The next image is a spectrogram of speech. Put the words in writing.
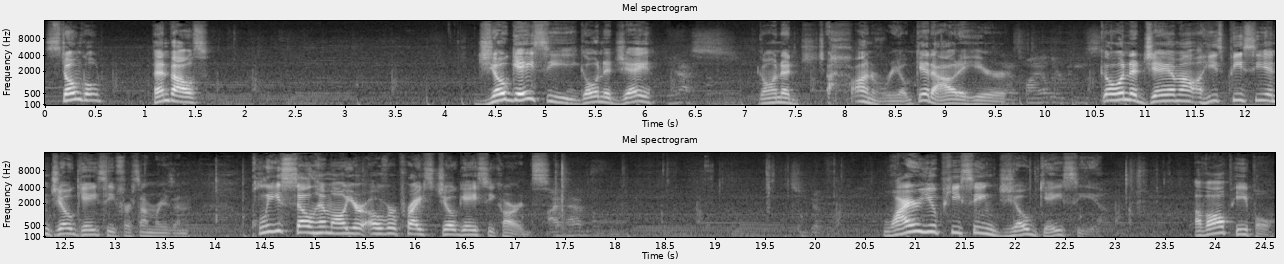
Stone Cold. Pen pals. Joe Gacy going to Jay. Yes. Going to Unreal. Get out of here. That's my other piece. Going to JML. He's PC and Joe Gacy for some reason. Please sell him all your overpriced Joe Gacy cards. I have. Why are you PCing Joe Gacy? Of all people.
